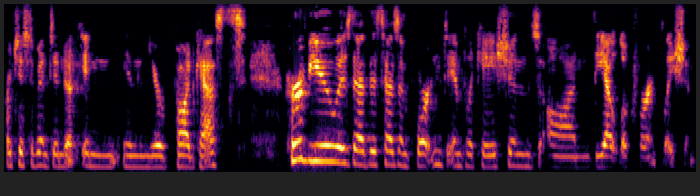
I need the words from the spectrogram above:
participant in, yes. in in your podcasts. Her view is that this has important implications on the outlook for inflation.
